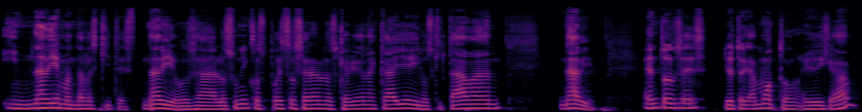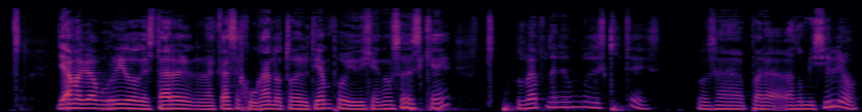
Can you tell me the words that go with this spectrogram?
y nadie mandaba esquites. Nadie. O sea, los únicos puestos eran los que había en la calle y los quitaban. Nadie. Entonces, yo tenía moto y dije, ah, ya me había aburrido de estar en la casa jugando todo el tiempo y dije, no, ¿sabes qué? Pues voy a poner unos esquites. O sea, para a domicilio.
